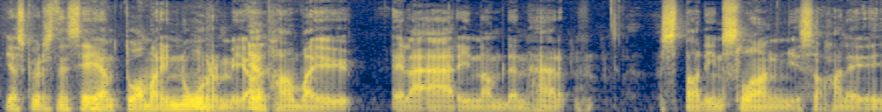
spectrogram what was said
Jag skulle förresten säga om Tuomari Nurmio Ja. att han var ju, eller är inom den här stadin slang, så han är ju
